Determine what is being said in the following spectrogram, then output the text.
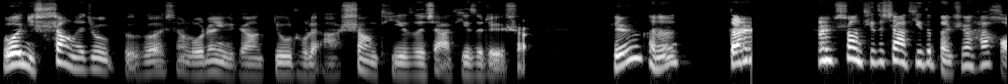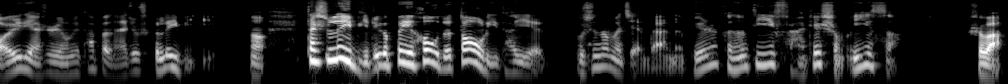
如果你上来就比如说像罗振宇这样丢出来啊，上梯子下梯子这个事儿，别人可能当然，但上梯子下梯子本身还好一点，是因为它本来就是个类比啊。但是类比这个背后的道理，它也不是那么简单的。别人可能第一反应这什么意思啊？是吧？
